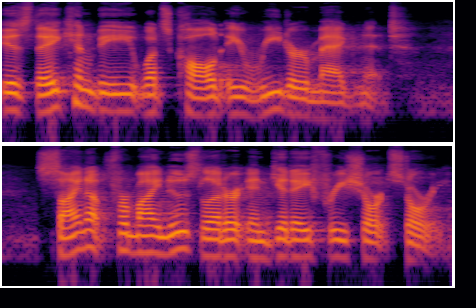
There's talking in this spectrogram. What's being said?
is they can be what's called a reader magnet. Sign up for my newsletter and get a free short story,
